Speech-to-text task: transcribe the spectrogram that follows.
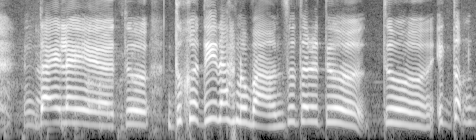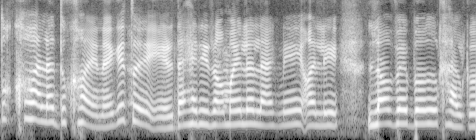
दाईलाई त्यो दुःख दिइराख्नु भएको हुन्छ तर त्यो त्यो एकदम दुःखवाला दुःख होइन कि? त्यो हेर्दाखेरि रमाइलो लाग्ने अलि लभेबल खालको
